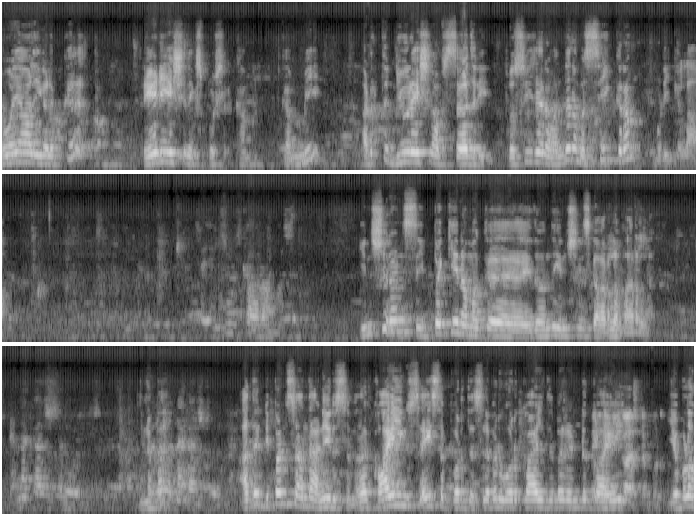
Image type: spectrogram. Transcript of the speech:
நோயாளிகளுக்கு ரேடியேஷன் எக்ஸ்போஷர் கம் கம்மி. அடுத்து டியூரேஷன் ஆஃப் சர்ஜரி ப்ரொசீஜரை வந்து நம்ம சீக்கிரம் முடிக்கலாம். இன்சூரன்ஸ் இப்போக்கி நமக்கு இது வந்து இன்சூரன்ஸ் கவரில் வரல. என்னப்பா? அது டிபெண்ட்ஸ் அந்த அனிரிசம் அதாவது காயிலிங் சைஸை பொறுத்து. சில பேர் ஒரு காயில் சில பேர் ரெண்டு காயில் எவ்வளோ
